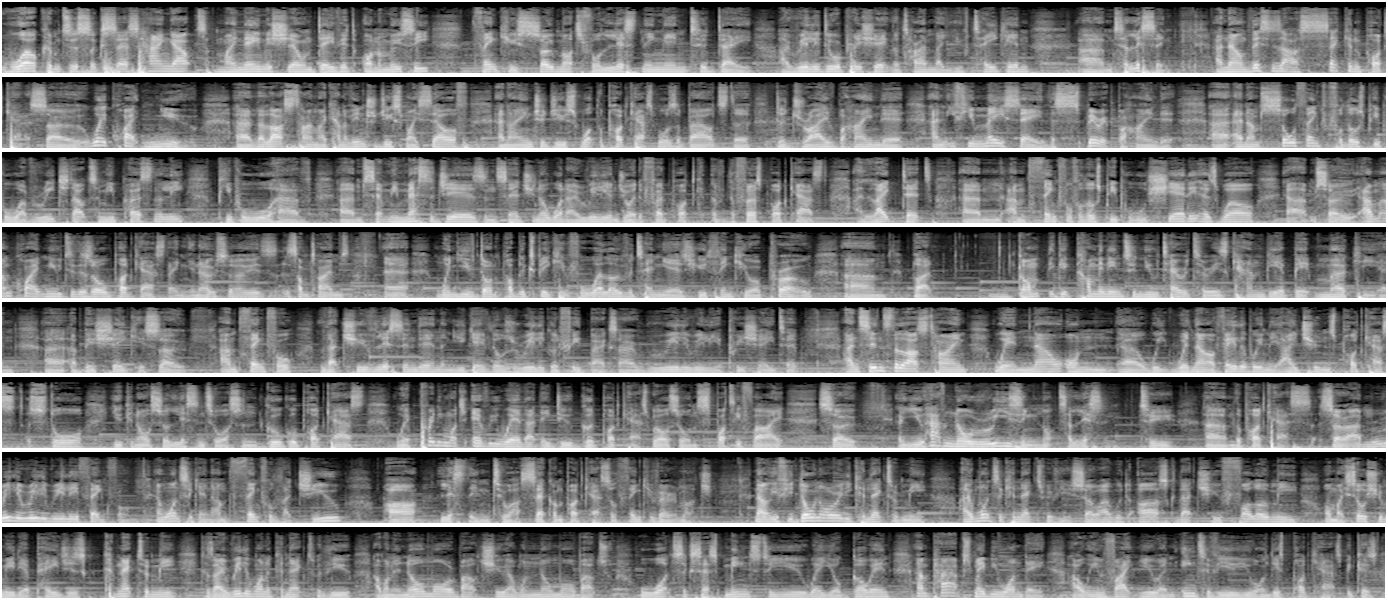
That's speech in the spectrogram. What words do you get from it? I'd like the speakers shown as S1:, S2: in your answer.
S1: Welcome to Success Hangout. My name is Sheun David Onamusi. Thank you so much for listening in today. I really do appreciate the time that you've taken um, to listen. And now this is our second podcast, so we're quite new. Uh, the last time I kind of introduced myself and I introduced what the podcast was about, the the drive behind it, and if you may say, the spirit behind it. Uh, and I'm so thankful for those people who have reached out to me personally, people who have um, sent me messages and said, you know what, I really enjoyed the third pod- the first podcast. I liked it. Um, I'm thankful for those people who shared it as well. Um, so I'm, I'm quite new to this whole podcast thing, you know. So it's sometimes uh, when you've done public speaking for well over 10 years, you think you're a pro, um, but coming into new territories can be a bit murky and uh, a bit shaky. So I'm thankful that you've listened in and you gave those really good feedbacks. I really, really appreciate it. And since the last time, we're now on. Uh, we we're now available in the iTunes podcast store. You can also listen to us on Google Podcast. We're pretty much everywhere that they do good podcasts. We're also on Spotify. So uh, you have no reason not to listen to um, the podcast. So I'm really, really, really thankful. And once again, I'm thankful that you are listening to our second podcast. So thank you very much. Now, if you don't already connect with me, I want to connect with you. So I would ask that you follow me on my social media pages, connect with me because I really want to connect with you. I want to know more about you. I want to know more about what success means to you, where you're going, and perhaps maybe one day I'll invite you and interview you on this podcast because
